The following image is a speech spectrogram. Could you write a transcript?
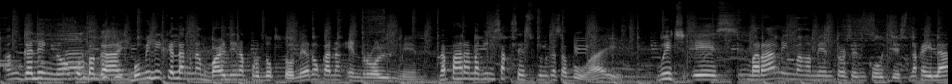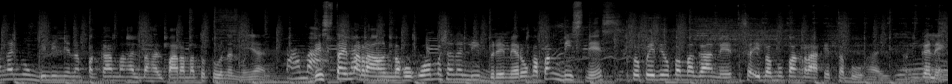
Ang galing, no? Kumbaga, bumili ka lang ng barley na produkto, meron ka ng enrollment na para maging successful ka sa buhay. Which is, maraming mga mentors and coaches na kailangan mong bilhin niya ng pagkamahal-mahal para matutunan mo yan. Tama. This time around, makukuha mo siya ng libre, meron ka pang business, so pwede mo pa magamit sa iba mo pang racket sa buhay. Ang galing.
